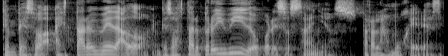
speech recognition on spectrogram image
que empezó a estar vedado, empezó a estar prohibido por esos años para las mujeres.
